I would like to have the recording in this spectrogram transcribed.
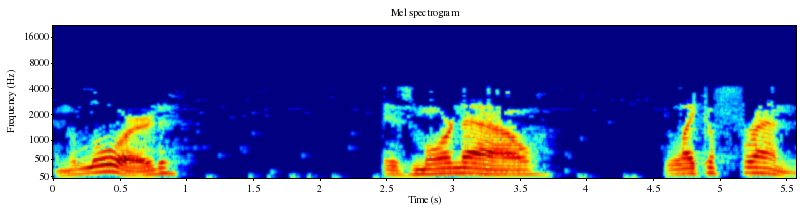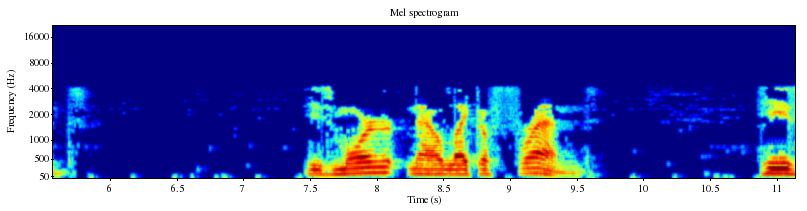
And the Lord is more now like a friend. He's more now like a friend. He's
